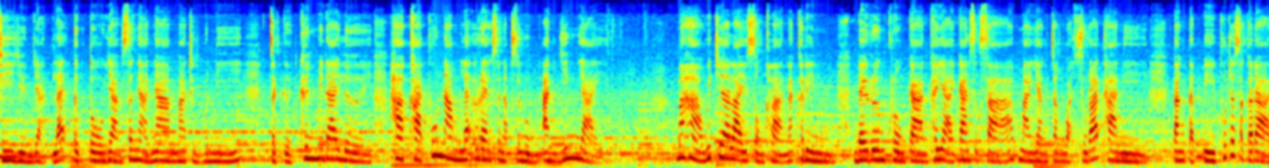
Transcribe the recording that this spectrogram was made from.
ที่ยืนหยัดและเติบโตอย่างสง่างามมาถึงวันนี้ จะเกิดขึ้นไม่ได้เลย หากขาดผู้นำและแรงสนับสนุนอันยิ่งใหญ่ มหาวิทยาลัยสงขลานครินทร์ได้เริ่มโครงการขยายการศึกษามายังจังหวัดสุราษฎร์ธานี ตั้งแต่ปีพุทธศักราช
